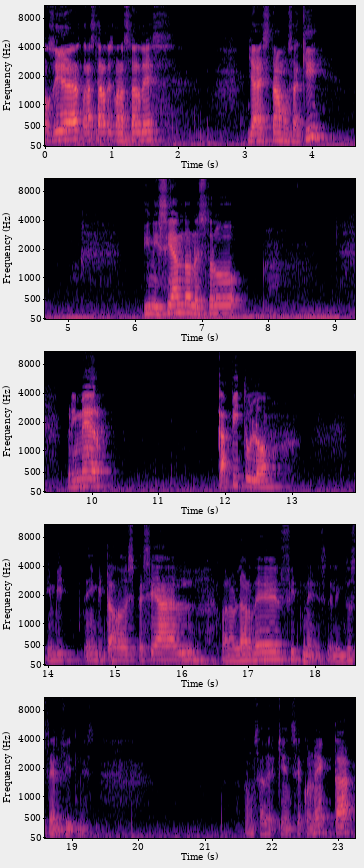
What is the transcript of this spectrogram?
Buenos días, buenas tardes, buenas tardes. Ya estamos aquí, iniciando nuestro primer capítulo, invitado especial para hablar del fitness, de la industria del fitness. Vamos a ver quién se conecta.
